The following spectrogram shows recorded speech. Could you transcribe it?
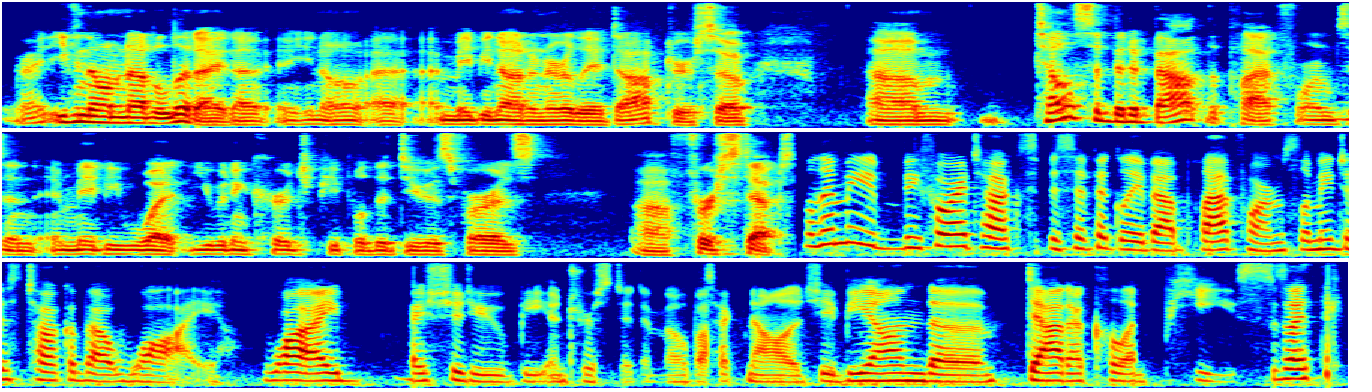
right? Even though I'm not a Luddite, I, you know, I, I'm maybe not an early adopter. So um, tell us a bit about the platforms and, and, maybe what you would encourage people to do as far as uh, first steps. Well, let me before I talk specifically about platforms, let me just talk about why. Why should you be interested in mobile technology beyond the data collect piece? Because I think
